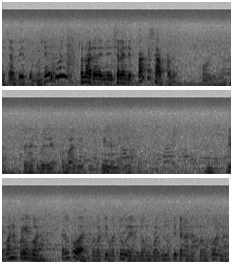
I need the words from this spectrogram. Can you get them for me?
ya sampai itu maksudnya itu kan soalnya ada ini selain dia pakai siapa loh Oh iya. Saya nanti boleh lihat kembali itu bisa kayak gitu. Dia anak perempuan. perempuan Oh, berarti betul yang dong buat movie kan anak perempuan nah.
